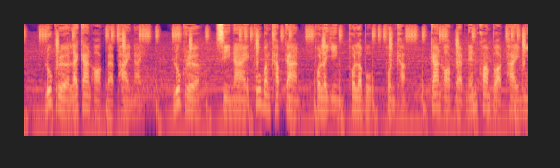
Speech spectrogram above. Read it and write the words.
6ลูกเรือและการออกแบบภายใน ลูกเรือ 4 นาย ผู้บังคับการ พลยิง พลบุ พลขับ การออกแบบเน้นความปลอดภัยมี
